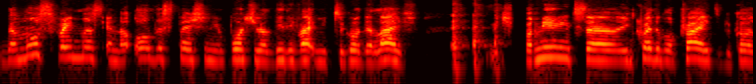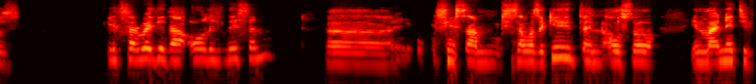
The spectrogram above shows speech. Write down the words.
the most famous and the oldest station in Portugal did invite me to go there live, which for me it's an incredible pride because it's a radio that I always listen uh, since I'm since I was a kid and also in my native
